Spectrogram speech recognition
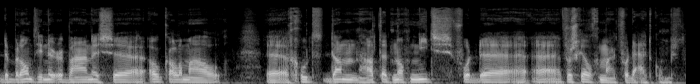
de brand in de Urbanus ook allemaal goed... dan had het nog niets voor de, verschil gemaakt voor de uitkomst.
